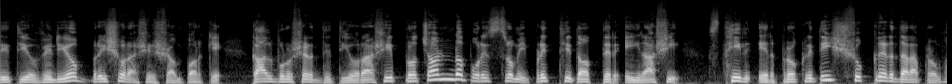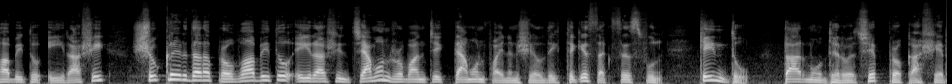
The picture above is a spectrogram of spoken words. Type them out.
দ্বিতীয় ভিডিও বৃষ রাশির সম্পর্কে। কালপুরুষের দ্বিতীয় রাশি প্রচণ্ড পরিশ্রমী পৃথ্বীতত্ত্বের এই রাশি। স্থির এর প্রকৃতি শুক্রের দ্বারা প্রভাবিত এই রাশি। শুক্রের দ্বারা প্রভাবিত এই রাশি যেমন রোমান্টিক, তেমন ফাইন্যান্সিয়াল দিক থেকে সাকসেসফুল কিন্তু তার মধ্যে রয়েছে প্রকাশের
